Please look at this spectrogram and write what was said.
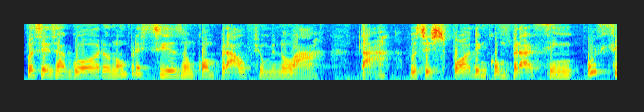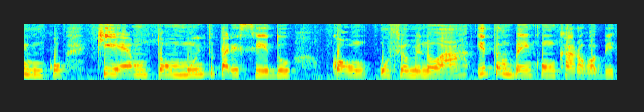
vocês agora não precisam comprar o filme no ar, tá? Vocês podem comprar sim o 5, que é um tom muito parecido com o filme noir e também com o Carobe,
